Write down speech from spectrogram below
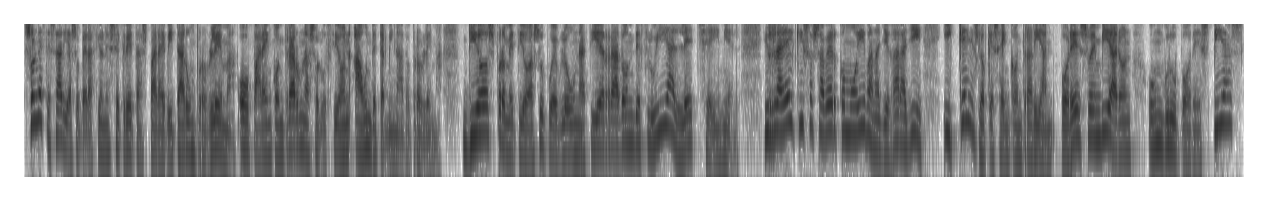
son necesarias operaciones secretas para evitar un problema o para encontrar una solución a un determinado problema. Dios prometió a su pueblo una tierra donde fluía leche y miel. Israel quiso saber cómo iban a llegar allí y qué es lo que se encontrarían. Por eso enviaron un grupo de espías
